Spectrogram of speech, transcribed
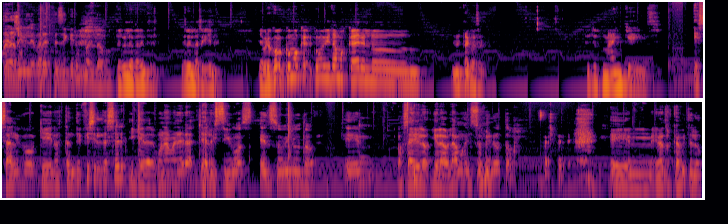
Terrible paréntesis que nos mandamos. La paréntesis, darle la rellena. Ya, pero ¿cómo, cómo, evitamos caer en, lo, en esta cosa? En los mind games. Es algo que no es tan difícil de hacer y que de alguna manera ya lo hicimos en su minuto. En, o sea, yo lo, yo lo hablamos en su minuto en, en otros capítulos.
